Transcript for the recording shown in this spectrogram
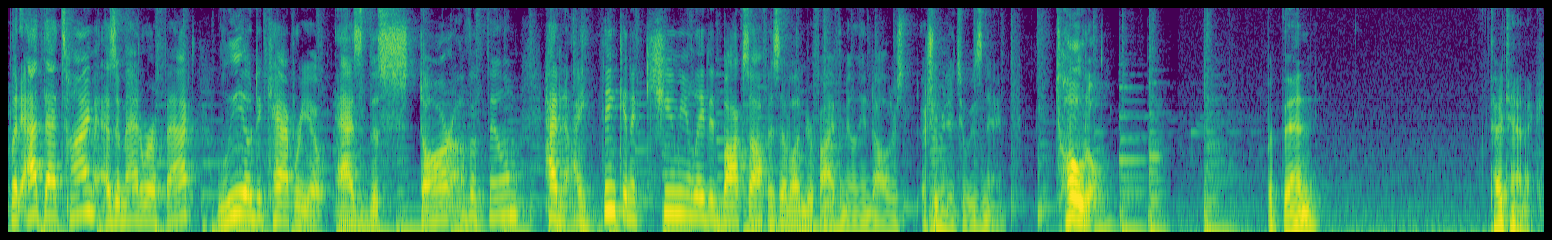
But at that time, as a matter of fact, Leo DiCaprio as the star of a film had, I think, an accumulated box office of under $5 million attributed to his name. Total. But then, Titanic.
